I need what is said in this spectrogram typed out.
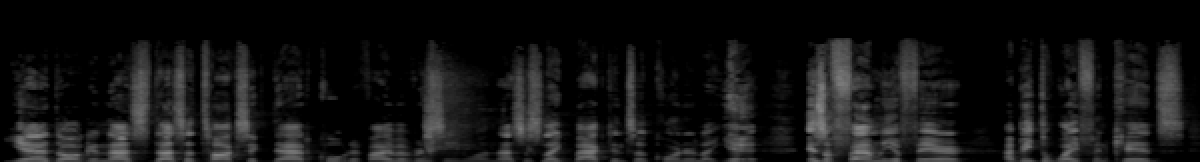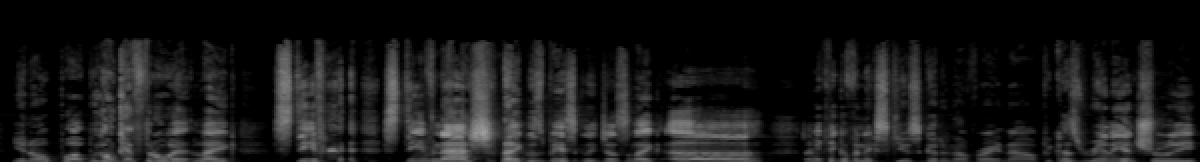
Yeah, dog, and that's that's a toxic dad quote if I've ever seen one. That's just like backed into a corner, like, yeah, it's a family affair. I beat the wife and kids, you know, but we're gonna get through it. Like Steve Steve Nash, like, was basically just like, uh, let me think of an excuse good enough right now. Because really and truly,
